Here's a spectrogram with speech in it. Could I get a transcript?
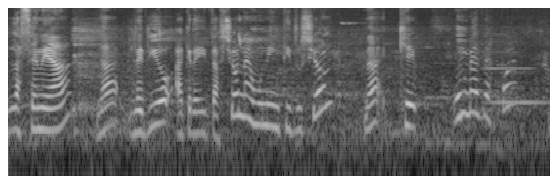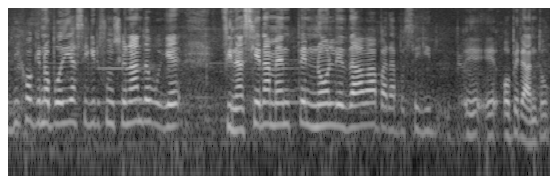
la CNA le dio acreditación a una institución que un mes después dijo que no podía seguir funcionando porque financieramente no le daba para seguir eh, eh, operando.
